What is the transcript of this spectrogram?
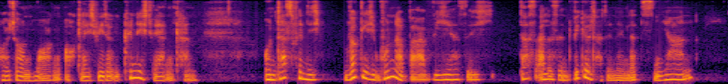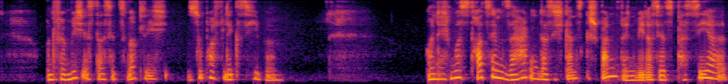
heute und morgen auch gleich wieder gekündigt werden kann. Und das finde ich wirklich wunderbar, wie sich das alles entwickelt hat in den letzten Jahren. Und für mich ist das jetzt wirklich super flexibel. Und ich muss trotzdem sagen, dass ich ganz gespannt bin, wie das jetzt passiert,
